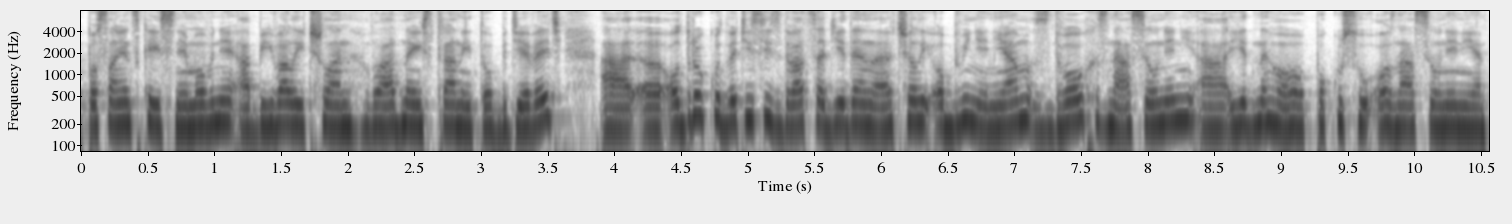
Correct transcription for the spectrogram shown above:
poslaneckej snemovne a bývalý člen vládnej strany TOP 9 a e, od roku 2021 čeli obvineniam z dvoch znásilnení a jedného pokusu o znásilnenie.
